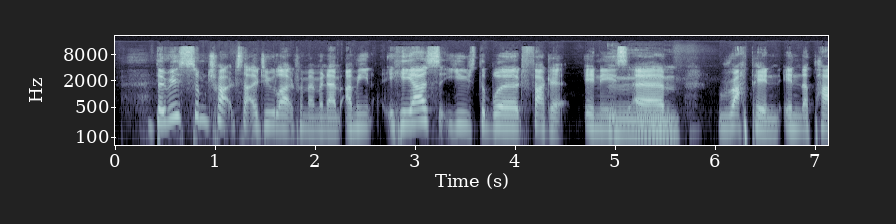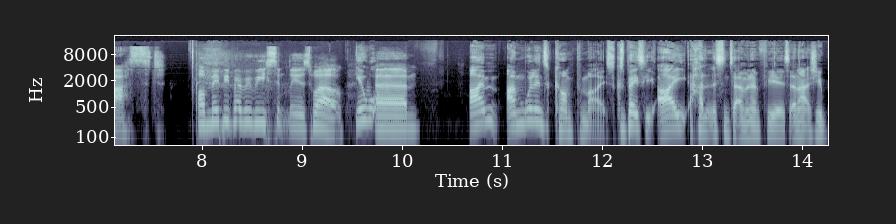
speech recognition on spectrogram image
there is some tracks that I do like from Eminem. I mean, he has used the word faggot in his Mm. um, rapping in the past, or maybe very recently as well. Yeah, wh- Um, I'm I'm willing to compromise because basically I hadn't listened to Eminem for years, and actually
